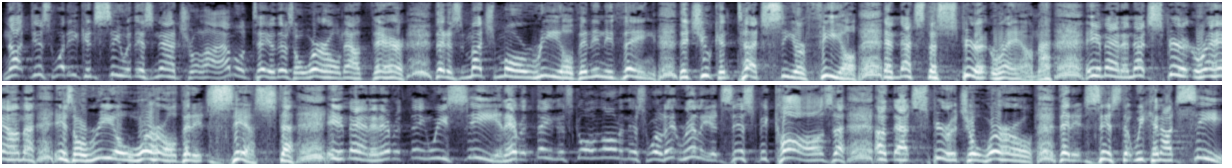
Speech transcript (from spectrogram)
not just what he could see with his natural eye. I'm going to tell you, there's a world out there that is much more real than anything that you can touch, see, or feel, and that's the spirit realm. Amen. And that spirit realm is a real world that exists. Amen. And everything we see and everything that's going on in this world, it really exists because of that spiritual world that exists that we cannot see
